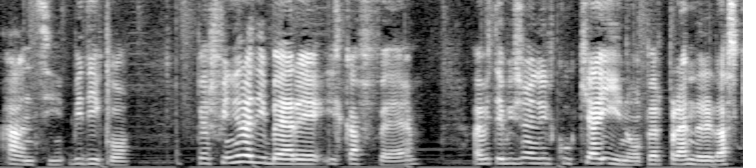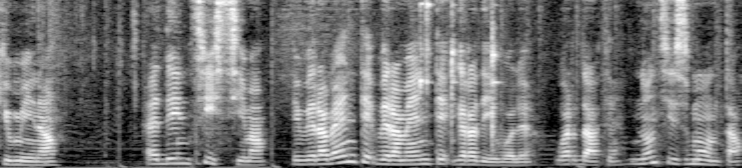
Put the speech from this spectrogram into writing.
Anzi vi dico per finire di bere il caffè avete bisogno del cucchiaino per prendere la schiumina è densissima è veramente veramente gradevole. Guardate non si smonta.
